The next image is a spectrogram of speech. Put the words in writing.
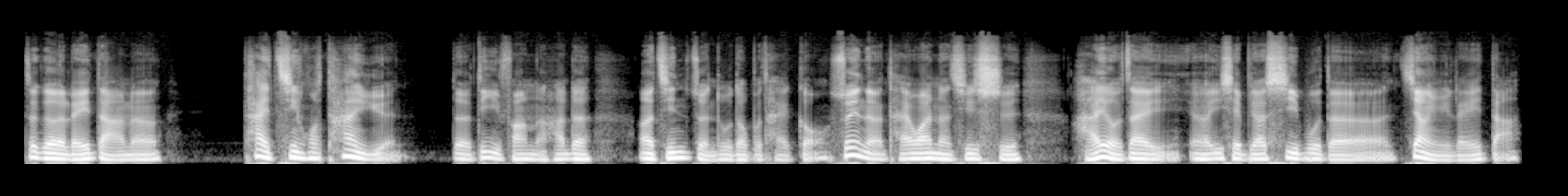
这个雷达呢太近或太远的地方呢，它的呃精准度都不太够。所以呢，台湾呢其实还有在呃一些比较细部的降雨雷达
